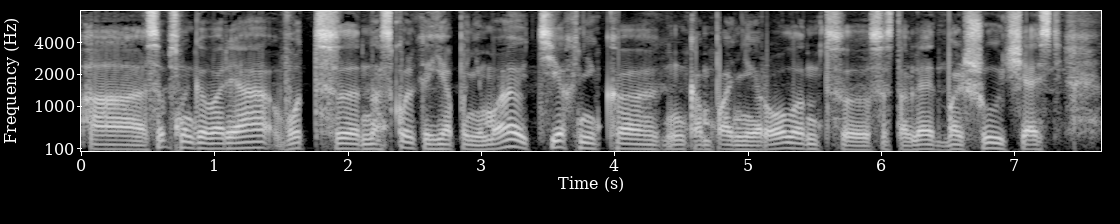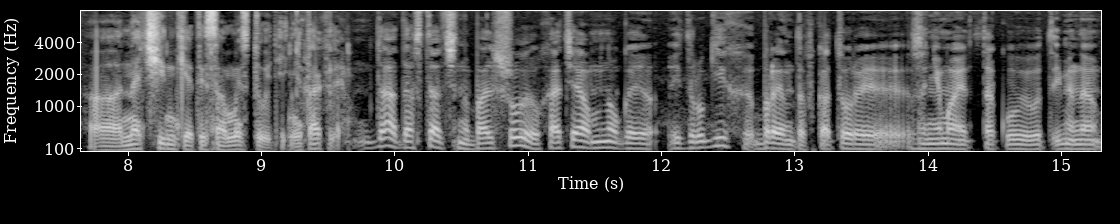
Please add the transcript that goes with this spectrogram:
А, собственно говоря, вот э, насколько я понимаю, техника компании Roland э, составляет большую часть а, начинки этой самой студии, не так ли? Да, достаточно большую, хотя много и других брендов, которые занимает такую вот именно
